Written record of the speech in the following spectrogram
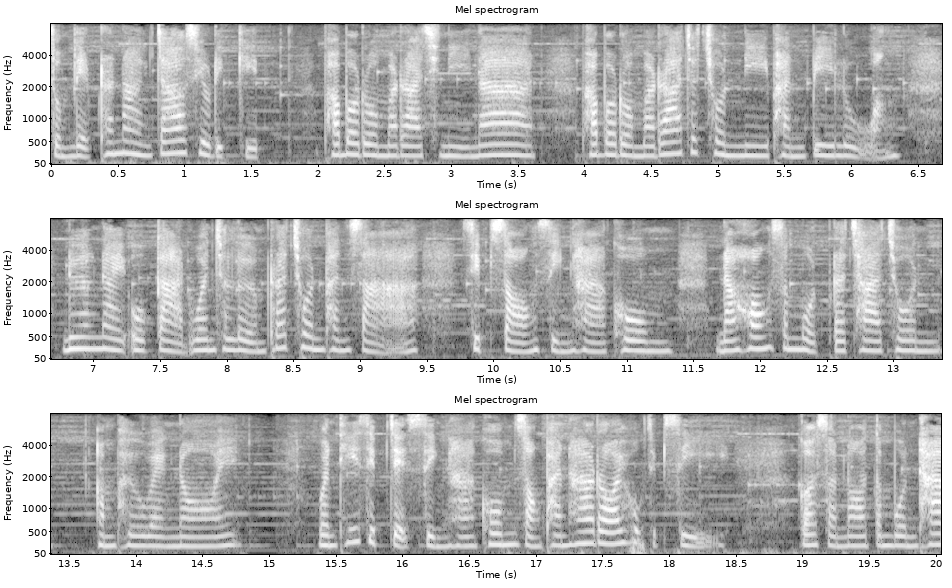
สมเด็จพระนางเจ้าสิริกิติ์พระบรมราชินีนาถ พระบรมราชชนนีพันปีหลวง เนื่องในโอกาสวันเฉลิมพระชนพรรษา 12 สิงหาคม ณ ห้องสมุดประชาชน อำเภอแวงน้อย วันที่ 17 สิงหาคม 2564 กศนตำบลท่า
